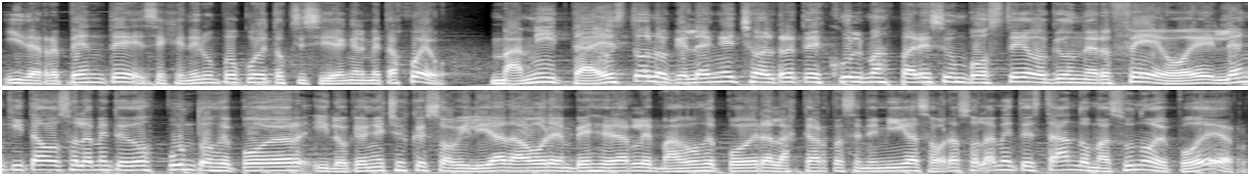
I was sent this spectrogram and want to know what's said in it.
y de repente se genera un poco de toxicidad en el metajuego. Mamita, esto lo que le han hecho al Red Skull más parece un bosteo que un nerfeo, ¿eh? Le han quitado solamente dos puntos de poder y lo que han hecho es que su habilidad ahora en vez de darle más dos de poder a las cartas enemigas, ahora solamente está dando más uno de poder.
